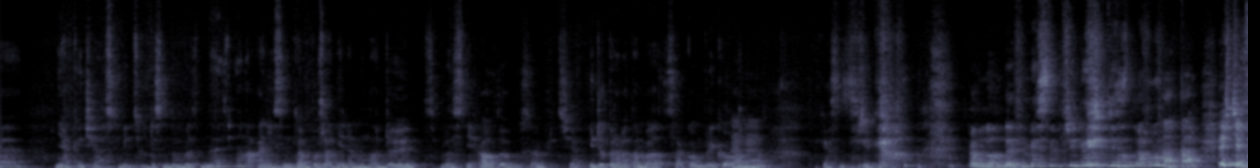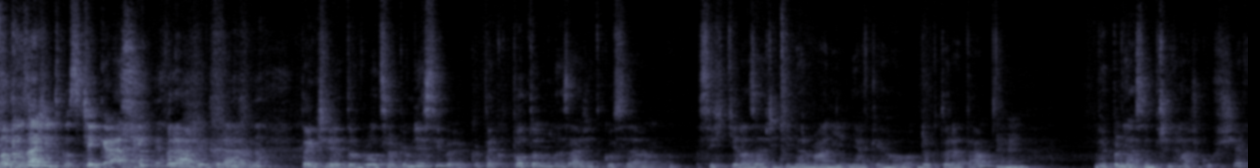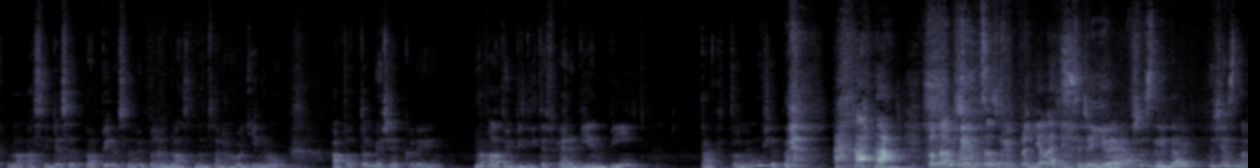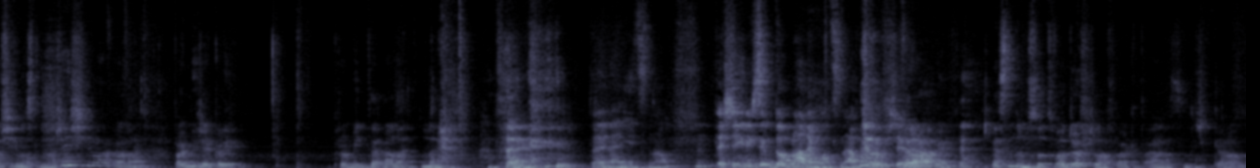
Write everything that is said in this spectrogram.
v nějaké části Lícu, kde jsem to vůbec neznala, ani jsem tam pořádně nemohla dojet vlastně autobusem, protože i doprava tam byla docela komplikovaná. Mhm. Tak já jsem si říkala, jako no nevím, jestli přijdu ještě znovu. Ještě po tom zážitku z čekárny. právě, právě. Takže to bylo celkem děsivé. Jako, tak po tomhle zážitku jsem si chtěla zařídit normálně nějakého doktora tam. Mhm. Vyplnila jsem přihlášku, všechno, asi 10 papírů jsem vyplnila, byla jsem tam za hodinu a potom mi řekli, no ale vy bydlíte v Airbnb, tak to nemůžete. Potom všem, co jsi vyplnila, že jsi řekla. Jo, přesně tak. Takže já jsem tam všechno s nima řešila a pak mi řekli, promiňte, ale ne. To je, to je na nic, no. Ještě když jsi u toho byla nemocná, bylo všeho. Právě. Já jsem tam sotva došla, fakt, a jsem říkala.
